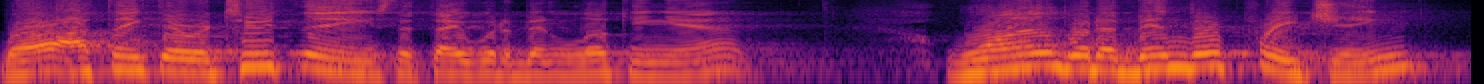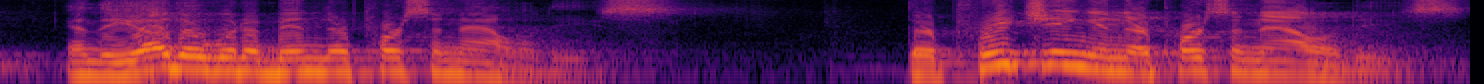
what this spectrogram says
Well, I think there were two things that they would have been looking at. One would have been their preaching, and the other would have been their personalities. Their preaching and their personalities.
